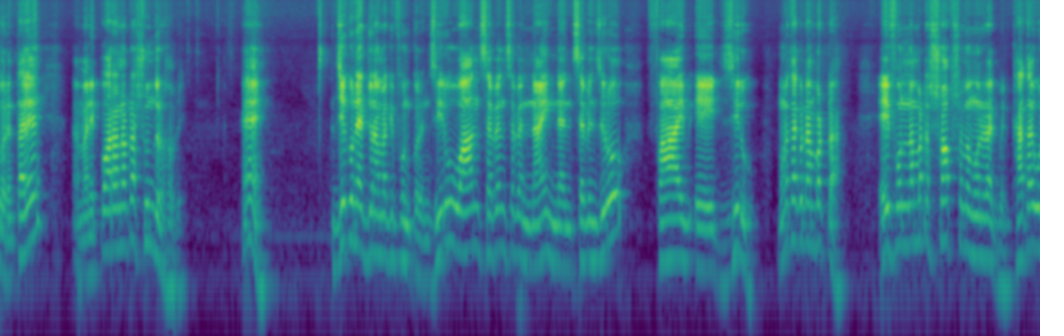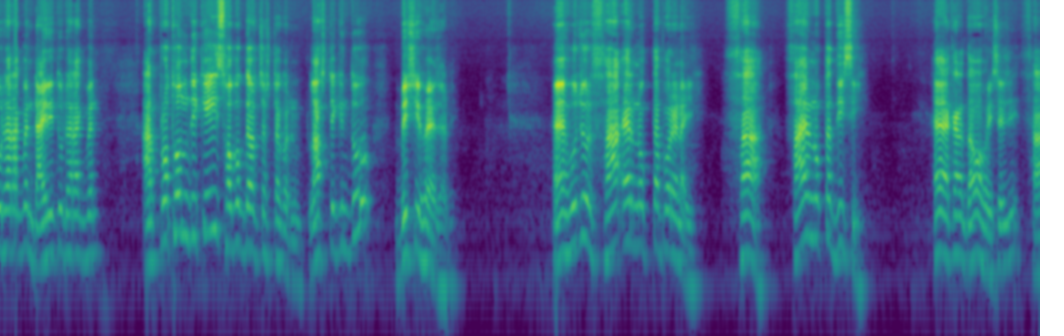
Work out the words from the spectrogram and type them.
করেন তাহলে মানে পড়ানোটা সুন্দর হবে। হ্যাঁ? যে কোনো একজন আমাকে ফোন করেন। Zero one seven seven nine nine seven zero five eight zero. মনে থাকবে নাম্বারটা? এই ফোন নাম্বারটা সব সময় মনে রাখবেন। খাতায় উঠে রাখবেন, ডায়েরিতে উঠে রাখবেন। আর প্রথম দিকেই সবক দেওয়ার চেষ্টা করেন। লাস্টে কিন্তু বেশি হয়ে যাবে। হ্যাঁ হুজুর, সা এর নোক্তা পরে নাই। সা সা এর নোক্তা দিছি। হ্যাঁ এখানে দেওয়া হয়েছে জি সা।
